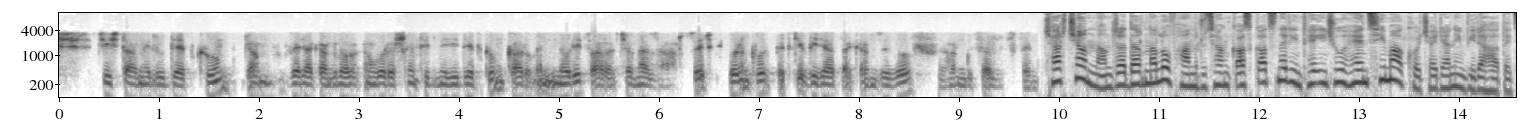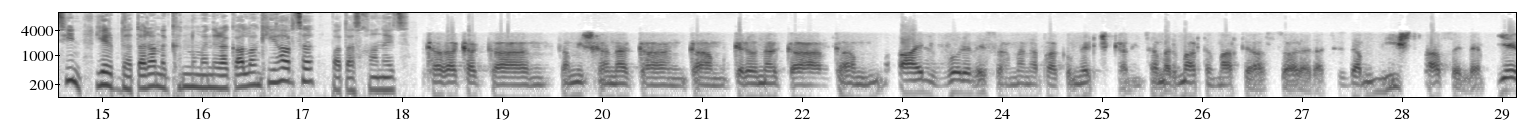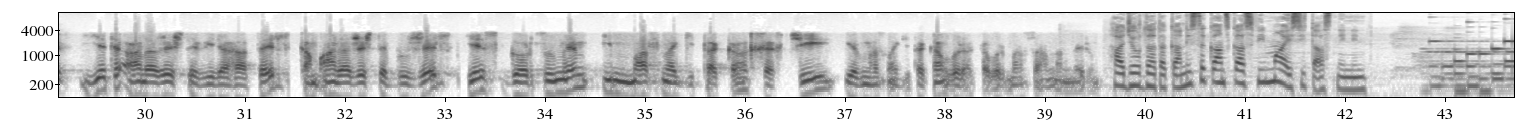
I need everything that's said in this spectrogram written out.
ճիշտ անելու դեպքում կամ վերականգնողական որոշ խնդիրների դեպքում կարող են նորից առաջանալ հարցեր, որոնք որ պետք է վիրահատական ձևով հանգուցալուծվեն։ Չարչյանն անդրադառնալով հանրության կասկածներին, թե ինչու հենց հիմա Քոչարյանին վիրահատեցին, երբ դատարանը քննում է նրա կալանքի հարցը, պատասխանեց քաղաքական կամ իշխանական կամ կրոնական կամ այլ որևէ սահմանափակումներ չկան։ Ինձ համար մարդը մարդ է Աստծո արարած։ Դա միշտ ասել եմ։ Եվ եթե անհրաժեշտ է վիրահատել կամ անհրաժեշտ է բուժել, ես գործում եմ իմ մասնագիտական խղճի եւ մասնագիտական որակավորման սահմաններում։ Հաջորդ դատականիստը կանցկացվի մայիսի 19-ին։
